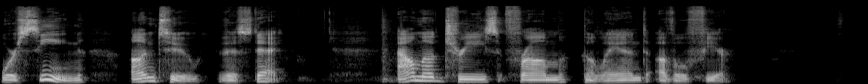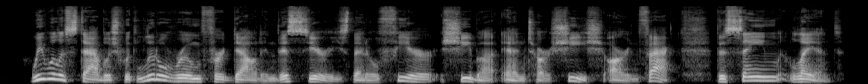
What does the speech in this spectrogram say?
were seen unto this day. Almug trees from the land of Ophir. We will establish with little room for doubt in this series that Ophir, Sheba, and Tarshish are in fact the same land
